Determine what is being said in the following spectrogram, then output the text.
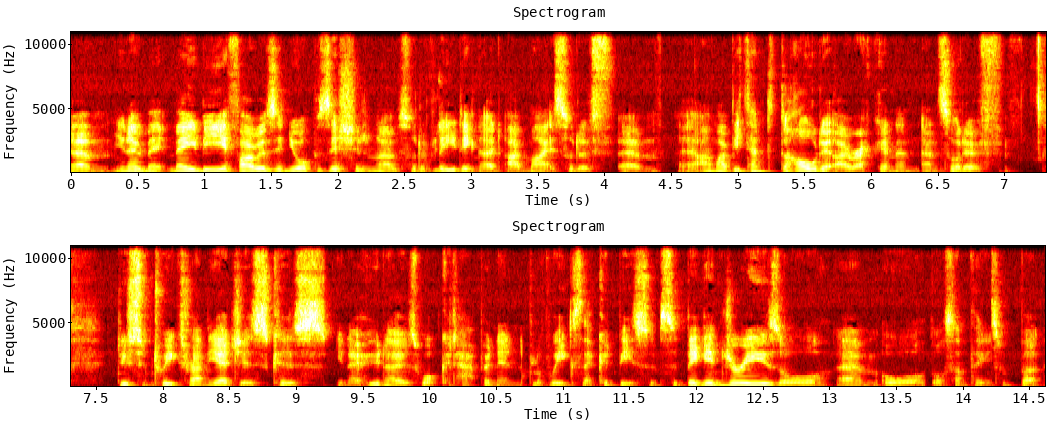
um, you know, may, maybe if I was in your position and I was sort of leading, I'd, I, might sort of um, uh, I might be tempted to hold it. I reckon, and, and sort of do some tweaks around the edges because you know who knows what could happen in a couple of weeks. There could be some, some big injuries or um, or or something. But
